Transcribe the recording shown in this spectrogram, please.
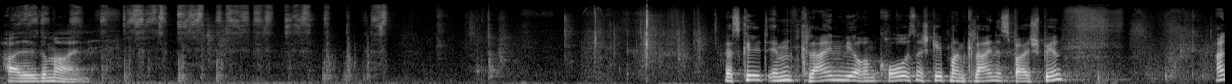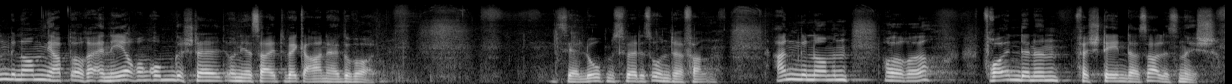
allgemein. Das gilt im Kleinen wie auch im Großen. Ich gebe mal ein kleines Beispiel. Angenommen, ihr habt eure Ernährung umgestellt und ihr seid Veganer geworden. Sehr lobenswertes Unterfangen. Angenommen, eure Freundinnen verstehen das alles nicht.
